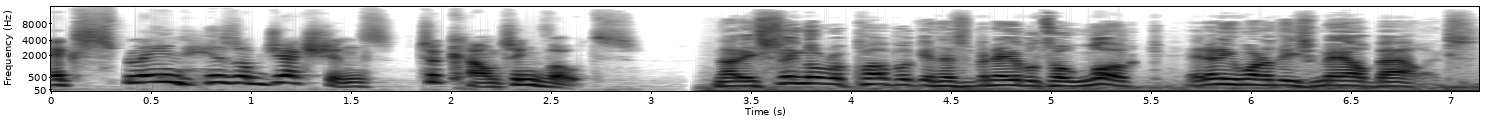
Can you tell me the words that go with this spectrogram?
explained his objections to counting votes. Not a single Republican has been able to look at any one of these mail ballots.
